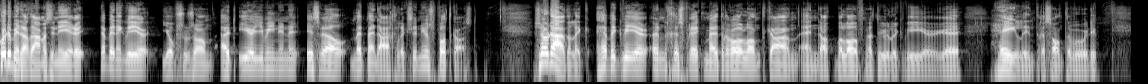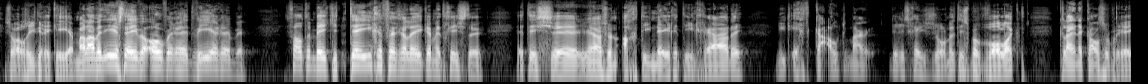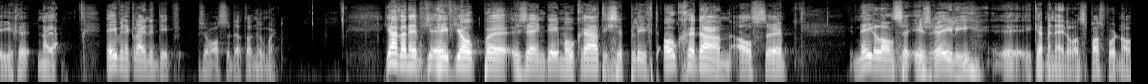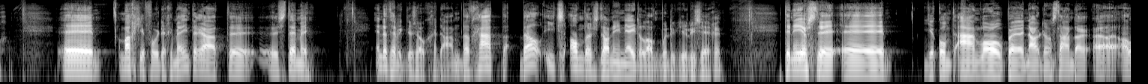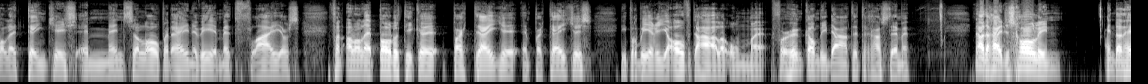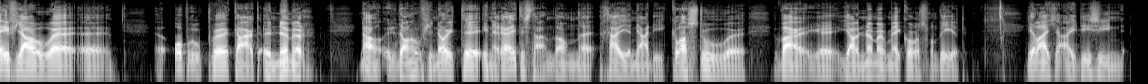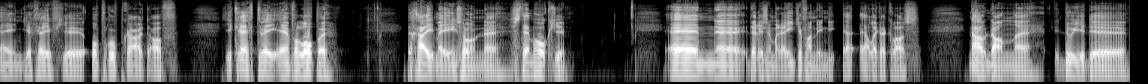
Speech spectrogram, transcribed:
Goedemiddag dames en heren, daar ben ik weer, Joop Suzan uit Ierjemien in Israël met mijn dagelijkse nieuwspodcast. Zo dadelijk heb ik weer een gesprek met Roland Kaan en dat belooft natuurlijk weer uh, heel interessant te worden, zoals iedere keer. Maar laten we het eerst even over het weer hebben. Het valt een beetje tegen vergeleken met gisteren. Het is uh, ja, zo'n 18, 19 graden. Niet echt koud, maar er is geen zon. Het is bewolkt. Kleine kans op regen. Nou ja, even een kleine dip, zoals ze dat dan noemen. Ja, dan heb heeft Joop uh, zijn democratische plicht ook gedaan als uh, Nederlandse Israëli. Uh, ik heb mijn Nederlandse paspoort nog. mag je voor de gemeenteraad stemmen? En dat heb ik dus ook gedaan. Dat gaat wel iets anders dan in Nederland, moet ik jullie zeggen. Ten eerste, je komt aanlopen, nou dan staan daar uh, allerlei tentjes en mensen lopen er heen en weer met flyers van allerlei politieke partijen en partijtjes. Die proberen je over te halen om uh, voor hun kandidaten te gaan stemmen. Nou, dan ga je de school in en dan heeft jouw uh, oproepkaart een nummer. Nou, dan hoef je nooit in een rij te staan. Dan ga je naar die klas toe waar jouw nummer mee correspondeert. Je laat je ID zien en je geeft je oproepkaart af. Je krijgt twee enveloppen. Daar ga je mee in zo'n uh, stemhokje. En uh, er is er maar eentje van in die, elke klas. Nou, dan doe je de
